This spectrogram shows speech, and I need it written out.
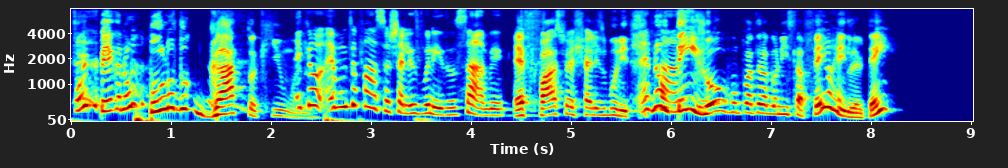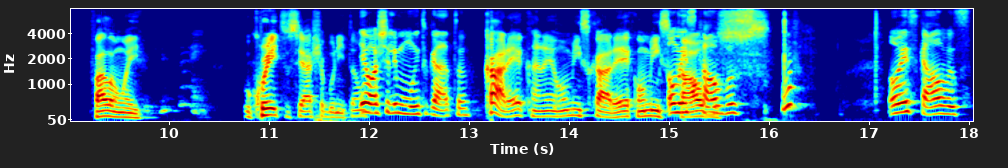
Foi pega no pulo do gato aqui, mano. É que eu- é muito fácil achar eles bonitos, sabe? É fácil achar eles bonitos. É não fácil. tem jogo com protagonista feio, Handler? Tem? Fala um aí. O Kratos você acha bonitão? Eu acho ele muito gato. Careca, né? Homens careca, homens, Homens calvos. calvos. Homens calvos.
